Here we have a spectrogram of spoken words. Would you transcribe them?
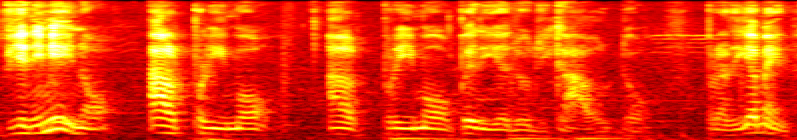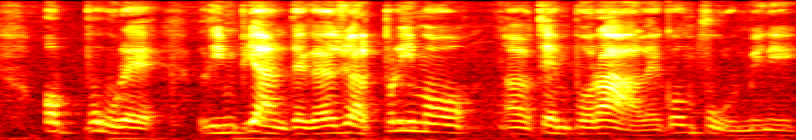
vieni meno al primo, al primo periodo di caldo praticamente, oppure l'impianto che cioè, al primo uh, temporale con fulmini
